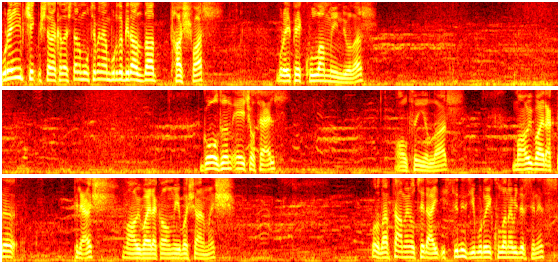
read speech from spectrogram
Buraya ip çekmişler arkadaşlar. Muhtemelen burada biraz daha taş var. Burayı pek kullanmayın diyorlar. Golden Age Hotel. Altın yıllar. Mavi bayraklı plaj. Mavi bayrak almayı başarmış. Buralar tamamen otele ait. İstediğiniz gibi burayı kullanabilirsiniz.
